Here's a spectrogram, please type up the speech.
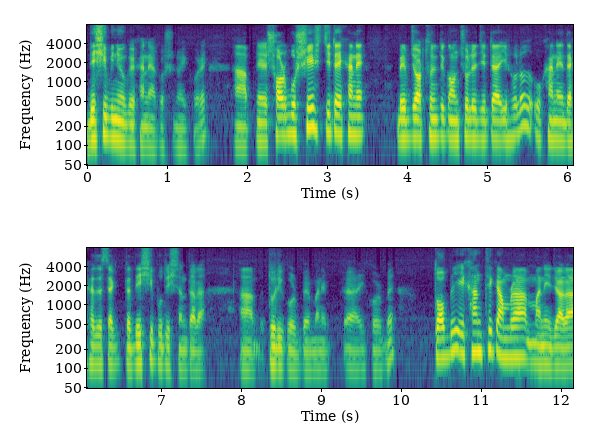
দেশি বিনিয়োগ এখানে আকর্ষণীয় করে। আপনার সর্বশেষ যেটা এখানে বেব যে অর্থনৈতিক অঞ্চলে যেটা ই হলো, ওখানে দেখা যাচ্ছে একটা দেশি প্রতিষ্ঠান তারা তৈরি করবে মানে ই করবে। তবে এখান থেকে আমরা মানে যারা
